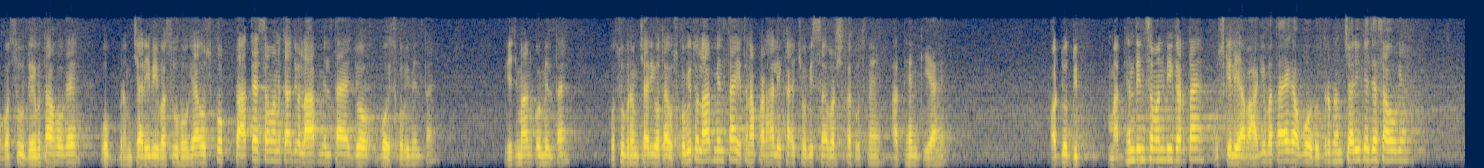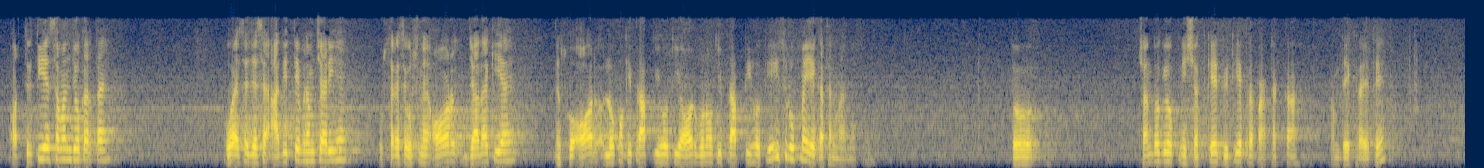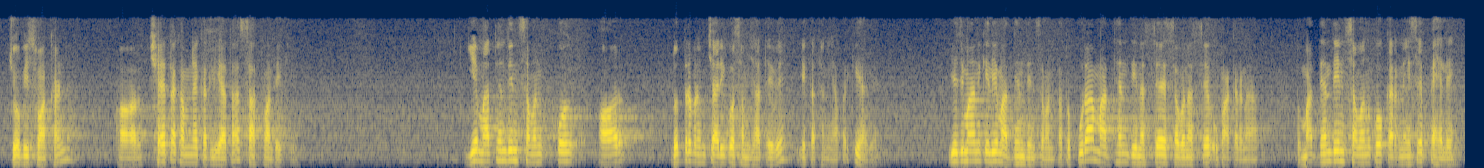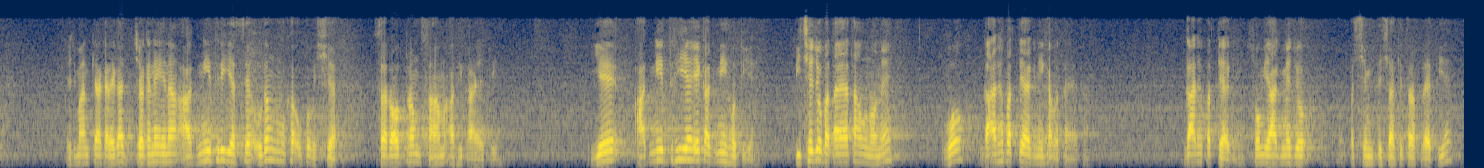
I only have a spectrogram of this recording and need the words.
वसु देवता हो गए, वो ब्रह्मचारी भी वसु हो गया, उसको प्रातः सवन का जो लाभ मिलता है, जो, वो इसको भी मिलता है, यजमान को मिलता है, वसु ब्रह्मचारी होता है, उसको भी तो लाभ मिलता है, इतना पढ़ा लिखा है, चौबीस वर्ष तक उसने अध्ययन किया है। और जो माध्यम दिन समन भी करता है, उसके लिए अब आगे बताएगा, वो रुद्र ब्रह्मचारी के जैसा हो गया। और तृतीय समन जो करता है, वो ऐसे जैसे आदित्य ब्रह्मचारी है उस तरह से उसने और ज़्यादा किया है, उसको और लोगों की प्राप्ति होती है, और गुणों की प्राप्ति होती है, इस रूप में ये कथन मानने से तो छंदों के उपनिषद के द्वितीय प्रपाठक का हम देख रहे थे, चौबीसवां खंड, और छह तक हमने कर लिया था, सातवां देखिए। ये माध्यम दिन समन को और रुद्र ब्रह्मचारी को समझाते हुए ये कथन यहाँ पर किया गया। यजमान के लिए माध्यम दिन सवन का। तो पूरा माध्यम दिन से सवन से उपाकरणा। तो माध्यम दिन सवन को करने से पहले यजमान क्या करेगा? जगने न अग्निध्रीय से उदंग मुख उपविश्य सरौद्रम साम अभिकायती। ये अग्निध्रीय एक अग्नि होती है। पीछे जो बताया था उन्होंने, वो गार्हपत्य अग्नि का बताया था। गार्हपत्य अग्नि। सोमयाग में जो पश्चिम दिशा की तरफ़ रहती है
